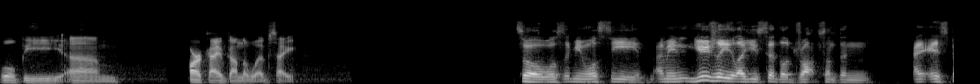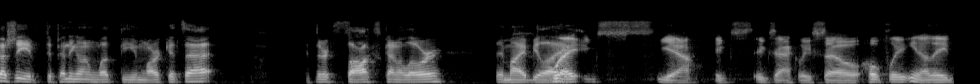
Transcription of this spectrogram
will be um, archived on the website. so we'll I mean we'll see. I mean usually like you said they'll drop something, especially if depending on what the market's at. If their stock's kind of lower, they might be like right ex- yeah ex- exactly so hopefully you know they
